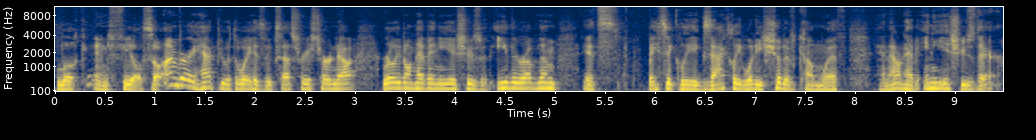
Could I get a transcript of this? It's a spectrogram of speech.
look and feel. So I'm very happy with the way his accessories turned out. Really don't have any issues with either of them. It's basically exactly what he should have come with, and I don't have any issues there.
